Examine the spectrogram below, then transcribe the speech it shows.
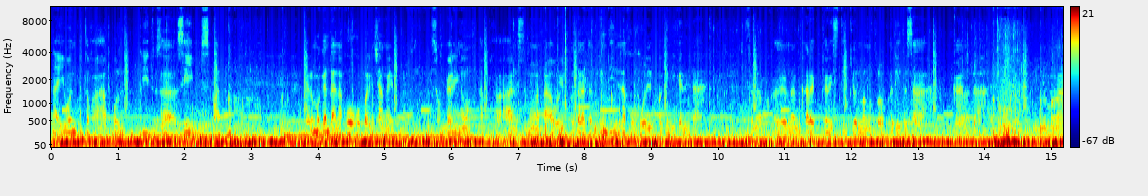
Naiwan ko to kahapon dito sa same spot. Pero maganda, nakuha ko pa rin siya ngayon. So, ang galing no, napaka-alis ng mga tao ito talagang hindi nila kukunin pag hindi kanila. So, napakagandang characteristic yun mga tropa dito sa Canada. Yun yung mga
